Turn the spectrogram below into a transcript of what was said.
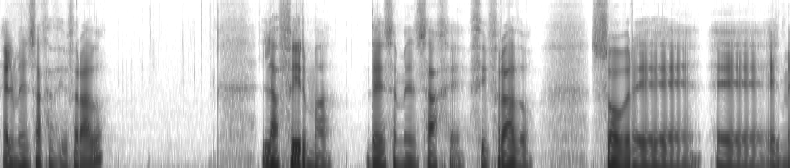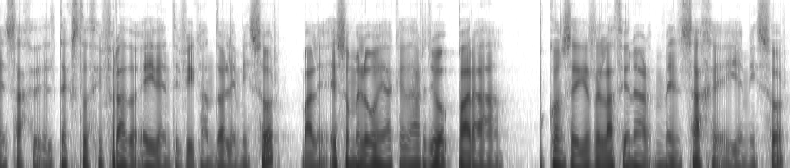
El mensaje cifrado, la firma de ese mensaje cifrado sobre eh, el mensaje, el texto cifrado e identificando al emisor, ¿vale? Eso me lo voy a quedar yo para conseguir relacionar mensaje y emisor.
